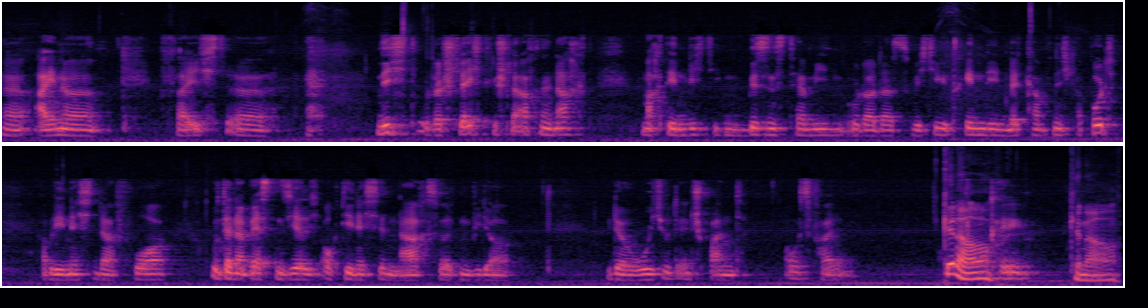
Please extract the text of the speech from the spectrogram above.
äh, eine vielleicht äh, nicht oder schlecht geschlafene Nacht macht den wichtigen Business-Termin oder das wichtige Training, den Wettkampf nicht kaputt, aber die Nächte davor und dann am besten sicherlich auch die Nächte danach sollten wieder, wieder ruhig und entspannt ausfallen. Genau. Okay. Genau.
